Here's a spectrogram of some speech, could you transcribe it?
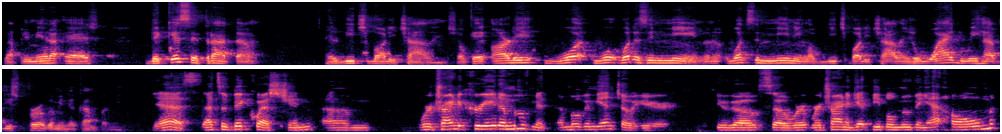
la primera es, ¿de qué se trata el Beachbody Challenge? Okay, Artie, what, what, what does it mean? What's the meaning of Beachbody Challenge? Why do we have this program in the company? Yes, that's a big question. Um, we're trying to create a movement, a movimiento here. Hugo. So we're, we're trying to get people moving at home.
